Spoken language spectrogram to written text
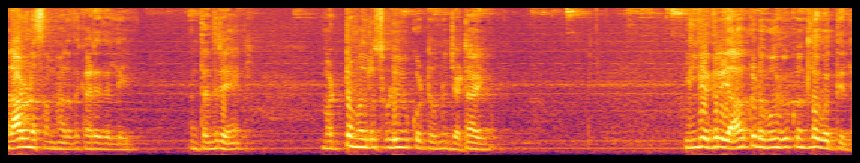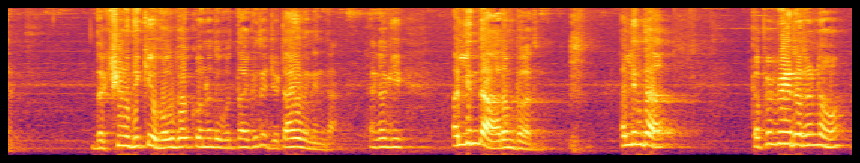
ರಾವಣ ಸಂಹಾರದ ಕಾರ್ಯದಲ್ಲಿ ಅಂತಂದರೆ ಮೊಟ್ಟ ಮೊದಲು ಸುಳಿವು ಕೊಟ್ಟವನು ಜಟಾಯು. ಇಲ್ಲದಿದ್ದರೆ ಯಾವ ಕಡೆ ಹೋಗಬೇಕು ಅಂತಲೇ ಗೊತ್ತಿಲ್ಲ. ದಕ್ಷಿಣ ದಿಕ್ಕಿಗೆ ಹೋಗಬೇಕು ಅನ್ನೋದು ಗೊತ್ತಾಗಿದ್ದು ಜಟಾಯುವಿನಿಂದ. ಹಾಗಾಗಿ ಅಲ್ಲಿಂದ ಆರಂಭ ಅದು. ಅಲ್ಲಿಂದ ಕಪಿವೀರರನ್ನು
